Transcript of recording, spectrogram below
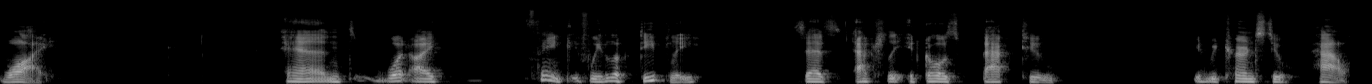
why? And what I think, if we look deeply, says actually it goes back to, it returns to how.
